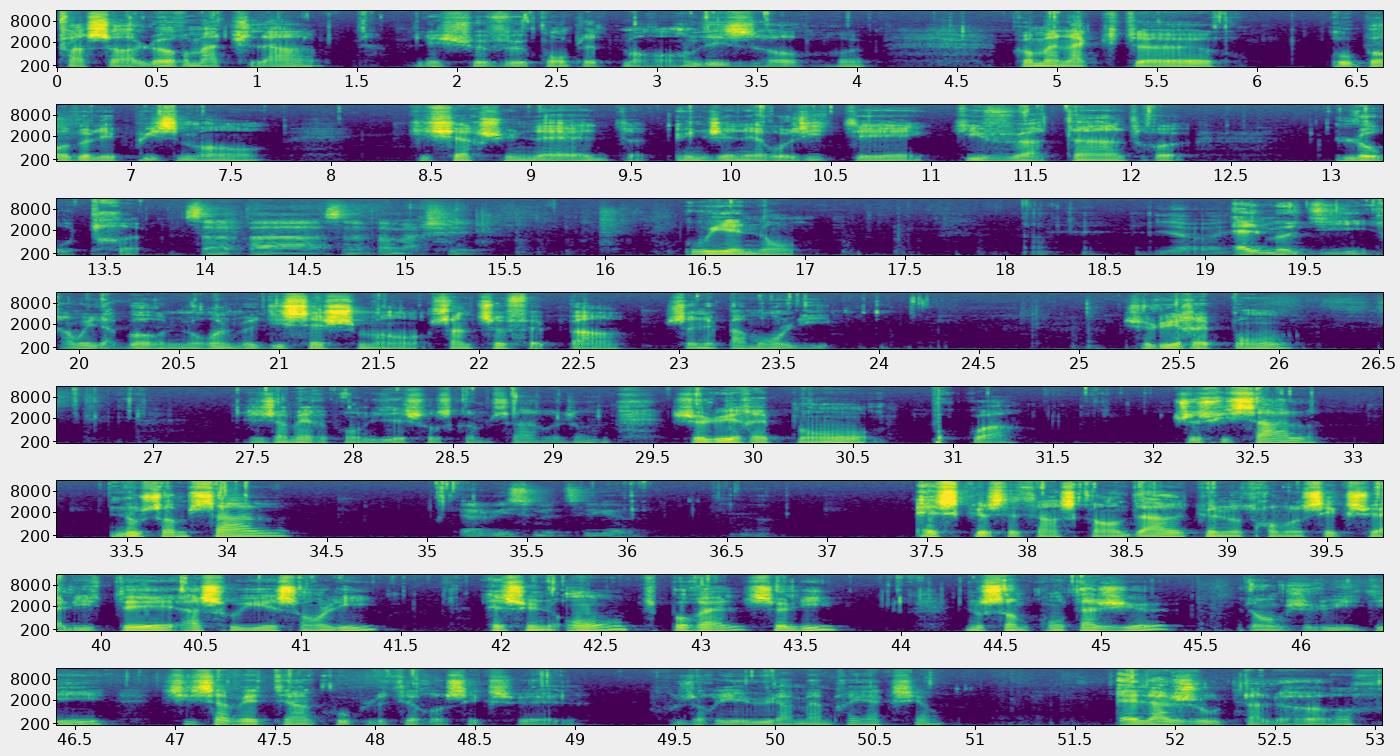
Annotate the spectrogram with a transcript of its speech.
face à leur matelas, les cheveux complètement en désordre, comme un acteur au bord de l'épuisement qui cherche une aide, une générosité, qui veut atteindre l'autre. Ça n'a pas, ça n'a pas marché. Oui et non. Elle me dit, ah oui d'abord non, elle me dit sèchement, ça ne se fait pas, ce n'est pas mon lit. Je lui réponds, j'ai jamais répondu des choses comme ça aux gens. Je lui réponds, pourquoi? Je suis sale. Nous sommes sales. Est-ce que c'est un scandale que notre homosexualité a souillé son lit? Est-ce une honte pour elle, ce lit? Nous sommes contagieux. Donc je lui dis, si ça avait été un couple hétérosexuel, vous auriez eu la même réaction? Elle ajoute alors,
